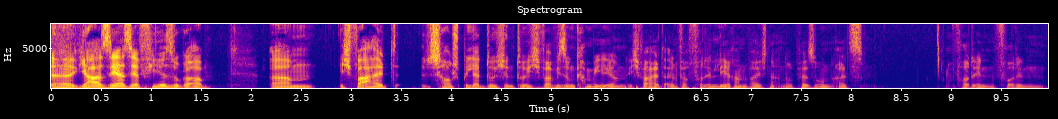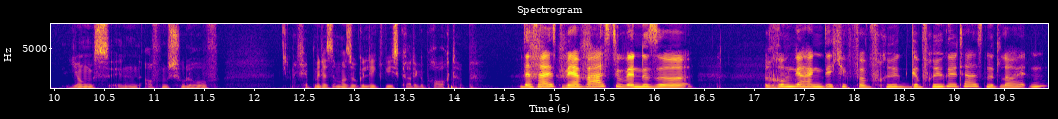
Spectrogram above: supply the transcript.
Äh, ja, sehr, sehr viel sogar. Ähm, ich war halt Schauspieler durch und durch. Ich war wie so ein Chamäleon. Ich war halt einfach vor den Lehrern, war ich eine andere Person als vor den, vor den Jungs in, auf dem Schulhof. Ich habe mir das immer so gelegt, wie ich es gerade gebraucht habe. Das heißt, wer warst du, wenn du so rumgehangen dich geprügelt hast mit Leuten?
